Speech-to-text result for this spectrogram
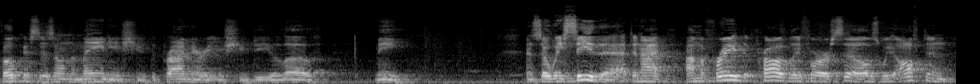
focuses on the main issue, the primary issue do you love me? And so we see that, and I, I'm afraid that probably for ourselves, we often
